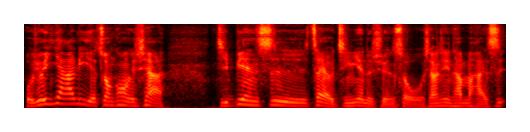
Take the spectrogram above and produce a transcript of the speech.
我觉得压力的状况下，即便是再有经验的选手，我相信他们还是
